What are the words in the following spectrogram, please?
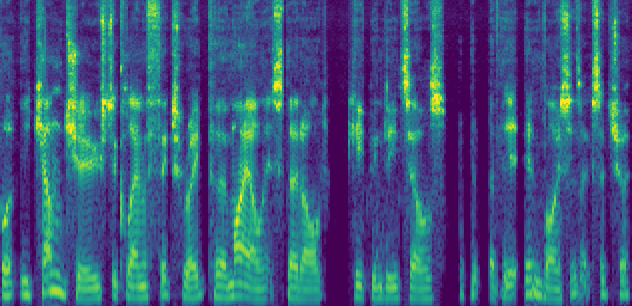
But you can choose to claim a fixed rate per mile instead of keeping details of the invoices, etc.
